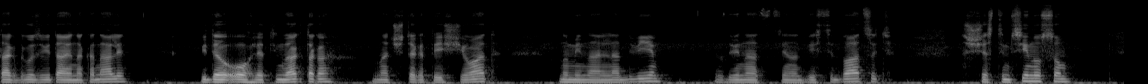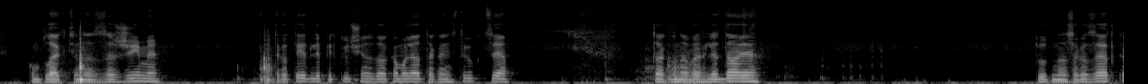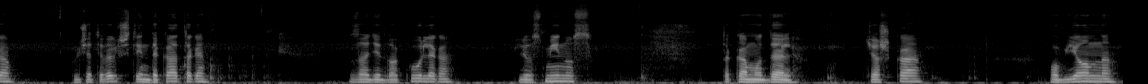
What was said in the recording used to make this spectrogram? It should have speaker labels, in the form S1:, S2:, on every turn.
S1: Так, друзі, вітаю на каналі. Відеоогляд інвертора на 4000 Вт. Номінальна 2 з 12 на 220 з чистим синусом. В комплекті у нас зажими, дроти для підключення до акумулятора, інструкція. Так вона виглядає. Тут у нас розетка, включити виключити індикатори. Ззаді два кулера, плюс-мінус. Така модель тяжка, об'ємна.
